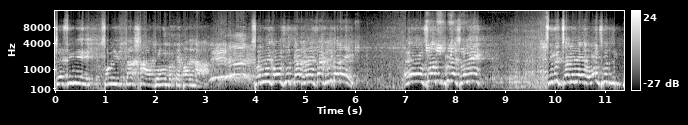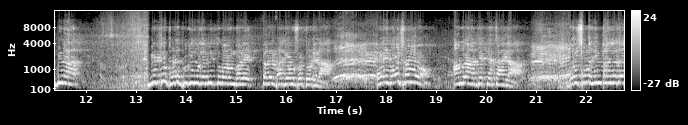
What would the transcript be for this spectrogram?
সে চিনি শ্রমিক তার স্বাদ গ্রহণ করতে পারে না। শ্রমিক ওষুধ কারখানায় চাকরি করে। এই ওষুধ বিনা শ্রমিক, চিকিৎসা বিনা, ঔষধ বিনা মৃত্যুর সাথে ঝুঁকি ঝুঁকে মৃত্যুবরণ করে, তাদের ভাগ্যে ঔষধ ওঠে না। এই বৈষম্য আমরা দেখতে চাই না। বৈষম্যহীন বাংলাদেশ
